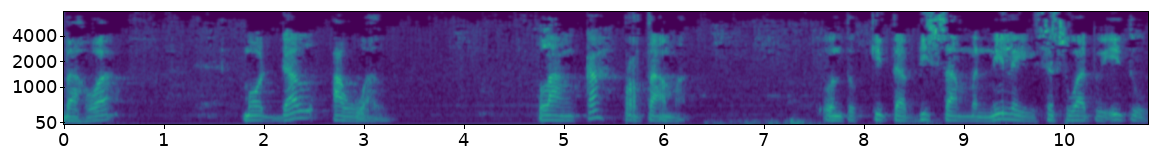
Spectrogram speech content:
bahwa modal awal, langkah pertama untuk kita bisa menilai sesuatu itu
